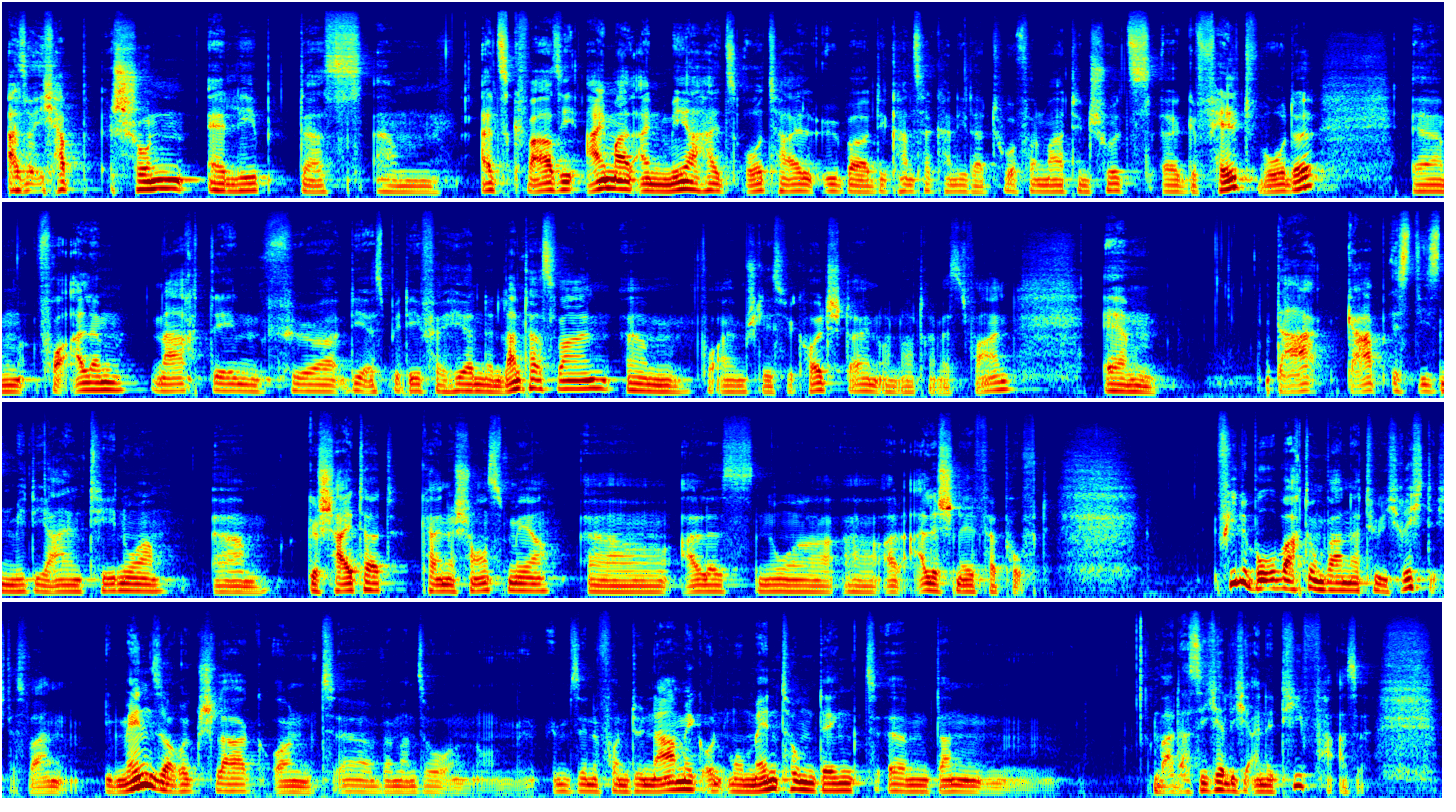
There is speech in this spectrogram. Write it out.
Also ich habe schon erlebt, dass ähm, als quasi einmal ein Mehrheitsurteil über die Kanzlerkandidatur von Martin Schulz äh, gefällt wurde, ähm, vor allem nach den für die SPD verheerenden Landtagswahlen, ähm, vor allem Schleswig-Holstein und Nordrhein-Westfalen, ähm, da gab es diesen medialen Tenor ähm, gescheitert, keine Chance mehr, äh, alles nur, äh, alles schnell verpufft. viele Beobachtungen waren natürlich richtig. Das war ein immenser Rückschlag und äh, wenn man so im Sinne von Dynamik und Momentum denkt, ähm, dann war das sicherlich eine Tiefphase.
